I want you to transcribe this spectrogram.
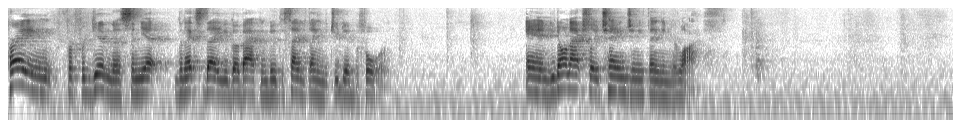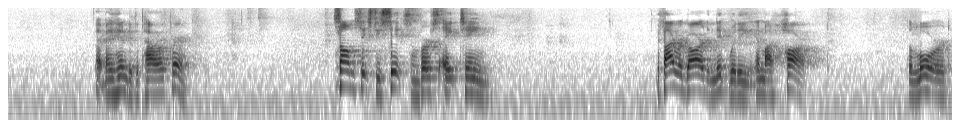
Praying for forgiveness, and yet the next day you go back and do the same thing that you did before. And you don't actually change anything in your life. That may hinder the power of prayer. Psalm 66 and verse 18. If I regard iniquity in my heart, the Lord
